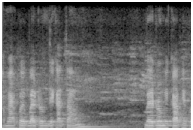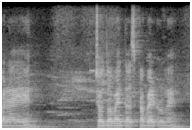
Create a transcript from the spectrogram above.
अब मैं आपको एक बेडरूम दिखाता हूँ। बेडरूम भी काफ़ी बड़ा है। चौदह बाई दस का बेडरूम है।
